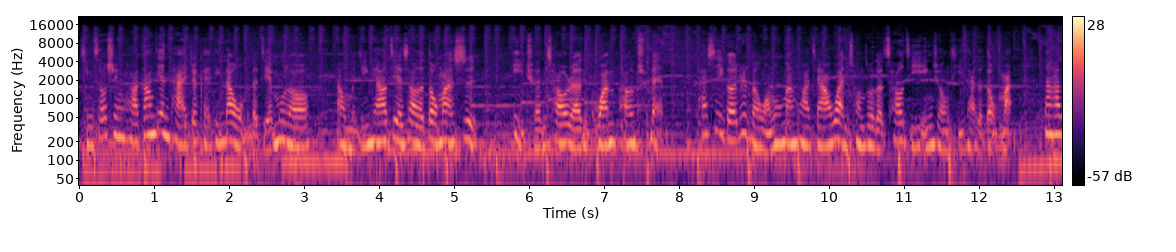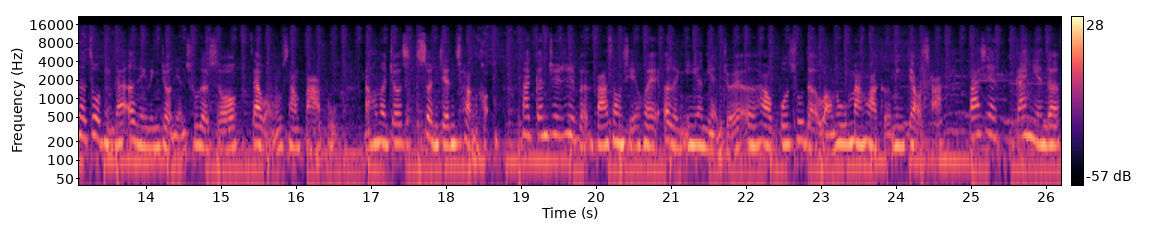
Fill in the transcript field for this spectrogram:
请搜寻华冈电台就可以听到我们的节目喽。那我们今天要介绍的动漫是《一拳超人》（One Punch Man），它是一个日本网络漫画家万创作的超级英雄题材的动漫。那他的作品在二零零九年初的时候在网络上发布，然后呢就瞬间窜红。那根据日本发送协会二零一二年九月二号播出的网络漫画革命调查。发现该年的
